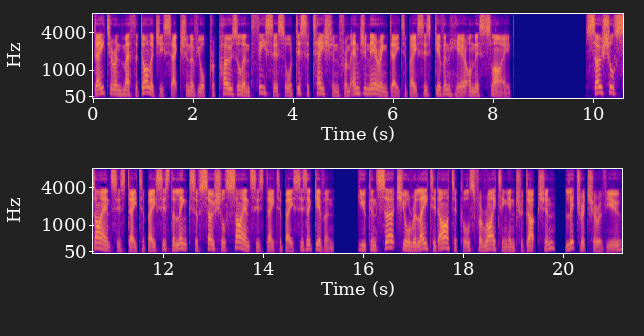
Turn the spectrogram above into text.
data and methodology section of your proposal and thesis or dissertation from engineering databases given here on this slide. Social sciences databases The links of social sciences databases are given. You can search your related articles for writing introduction, literature review,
